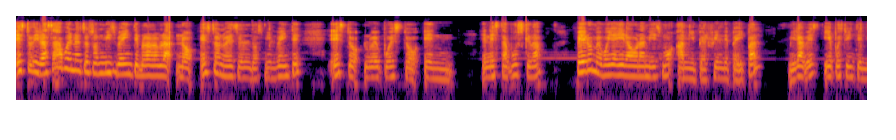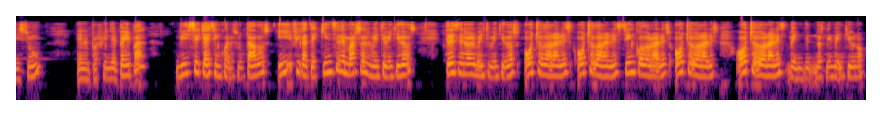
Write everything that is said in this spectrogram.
Esto dirás, ah, bueno, esto es 2020, bla, bla, bla. No, esto no es del 2020. Esto lo he puesto en, en esta búsqueda. Pero me voy a ir ahora mismo a mi perfil de PayPal. Mira, ¿ves? Y he puesto IntelliZoom en el perfil de PayPal. Dice que hay 5 resultados. Y fíjate, 15 de marzo del 2022, 3 de enero del 2022, 8 dólares, 8 dólares, 5 dólares, 8 dólares, 8 dólares, 2021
